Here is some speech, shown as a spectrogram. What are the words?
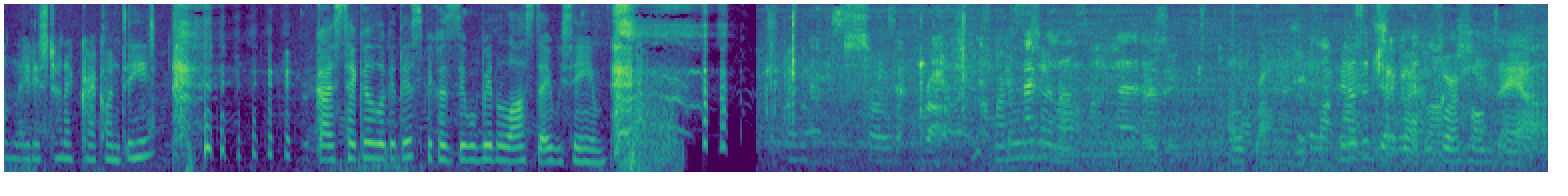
Some lady's trying to crack onto him. Guys, take a look at this because it will be the last day we see him. so rough. Why do I look so rough? I look rough. Who does a jet boat for a whole day out?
